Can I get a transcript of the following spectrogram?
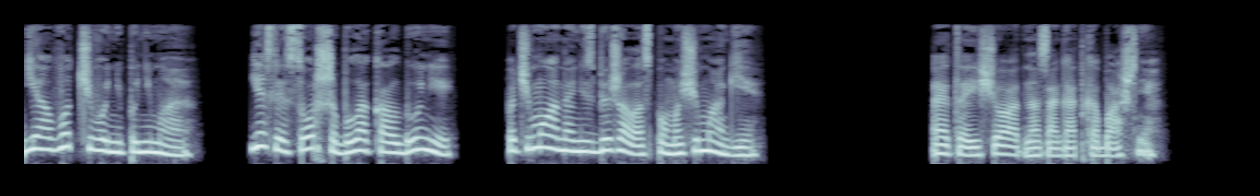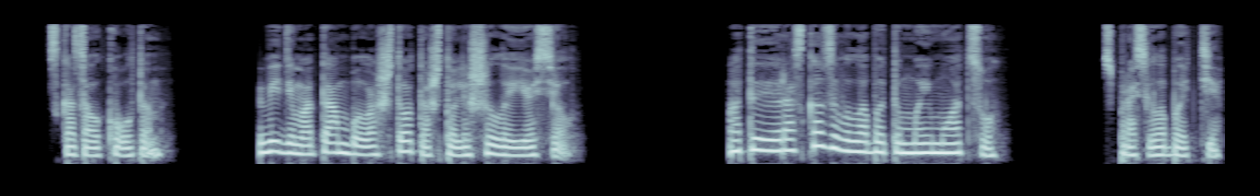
Я вот чего не понимаю. Если Сорша была колдуньей, почему она не сбежала с помощью магии? Это еще одна загадка башни, сказал Колтон. Видимо, там было что-то, что лишило ее сил. А ты рассказывал об этом моему отцу? спросила Бетти.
